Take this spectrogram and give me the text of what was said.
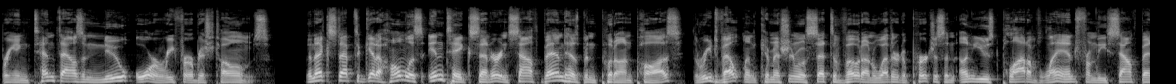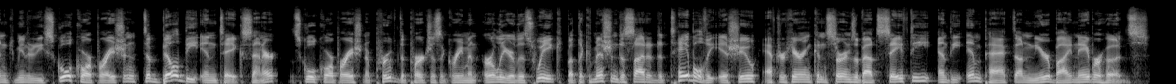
bringing 10,000 new or refurbished homes. The next step to get a homeless intake center in South Bend has been put on pause. The Redevelopment Commission was set to vote on whether to purchase an unused plot of land from the South Bend Community School Corporation to build the intake center. The school corporation approved the purchase agreement earlier this week, but the commission decided to table the issue after hearing concerns about safety and the impact on nearby neighborhoods.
